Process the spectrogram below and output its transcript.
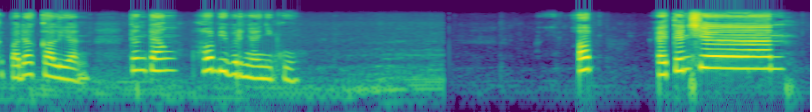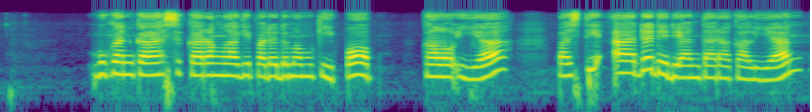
kepada kalian tentang hobi bernyanyiku. Attention! Bukankah sekarang lagi pada demam K-pop? Kalau iya, pasti ada deh di antara kalian.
